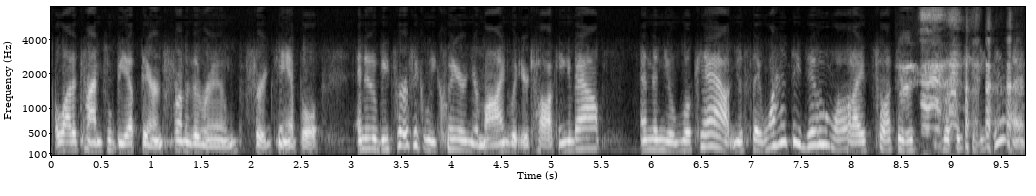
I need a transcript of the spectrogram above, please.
A lot of times we'll be up there in front of the room, for example, and it'll be perfectly clear in your mind what you're talking about, and then you'll look out and you'll say, "Why aren't they doing what I thought they were what they should be doing?"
